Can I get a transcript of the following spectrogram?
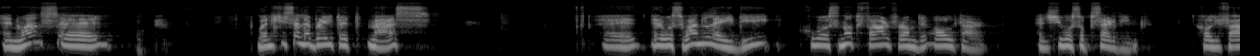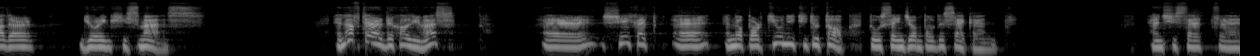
And once, uh, when he celebrated Mass, uh, there was one lady who was not far from the altar, and she was observing Holy Father during his Mass. And after the Holy Mass, uh, she had uh, an opportunity to talk to St. John Paul II. And she said, uh,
